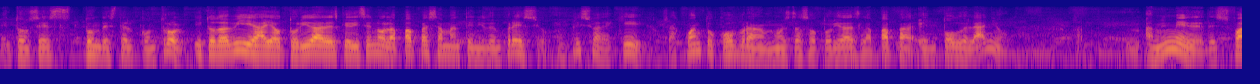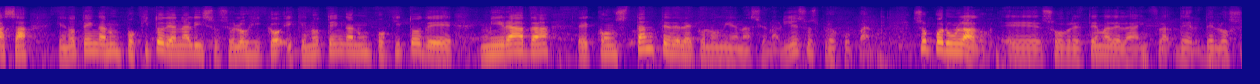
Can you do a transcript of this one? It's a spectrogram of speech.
Entonces, ¿dónde está el control? Y todavía hay autoridades que dicen, no, la papa se ha mantenido en precio. ¿En precio de qué? O sea, ¿cuánto cobran nuestras autoridades la papa en todo el año? A mí me desfasa que no tengan un poquito de análisis sociológico y que no tengan un poquito de mirada eh, constante de la economía nacional. Y eso es preocupante. Eso por un lado, eh, sobre el tema de- de los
